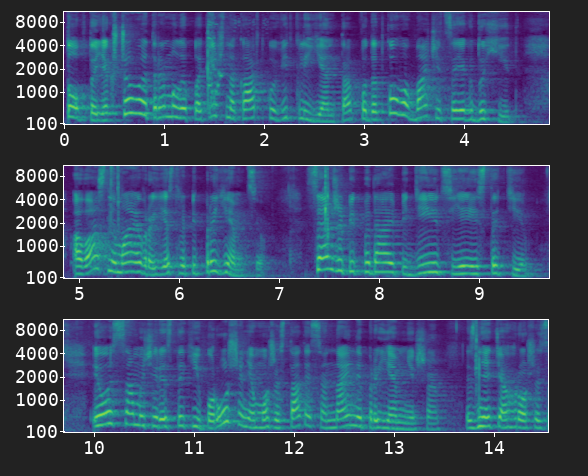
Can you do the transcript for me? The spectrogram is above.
Тобто, якщо ви отримали платіж на картку від клієнта, податкова бачить це як дохід, а вас немає в реєстрі підприємців. Це вже підпадає під дію цієї статті. І ось саме через такі порушення може статися найнеприємніше зняття грошей з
